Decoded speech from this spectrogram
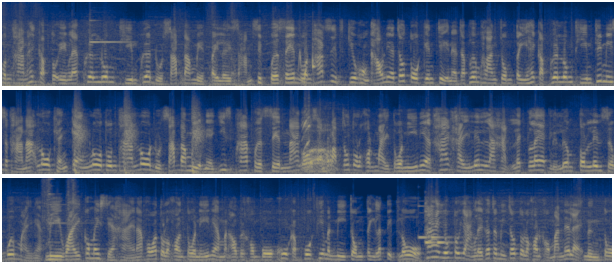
ทนทานให้กับตัวเองและเพื่อนร่วมทีมเพื่อดูดซับดาเมจไปเลย 30%ส่วนพาสซีฟสกิลของเขาเนี่ยเจ้าตัวเกนจิเนี่ยจะเพิ่มพลังโจมตีให้กับเพื่อนร่วมทีมที่มีสถานะโล่แข็งแกร่งโล่ทนทานโล่ดูดซับดาเมจเนี่ย 25%นะก็สำหรับเจ้าตัวละครใหม่ตัวนี้เนี่ยถ้าใครเล่นรหัสแรกๆ หรือเริ่มต้นเล่นเซิร์ฟเวอร์ใหม่เนี่ยมีไว้ก็ไม่เสียหายนะ เพราะว่าตัวละครตัวนี้เนี่ยมันเอาไปคอมโบคู่กับพวกที่มันมีโจมตีและติดโล่ถ้าให้ยกตัวอย่างเลยก็จะมีเจ้าตัวละครของมันนี่แหละหนึ่งตัว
